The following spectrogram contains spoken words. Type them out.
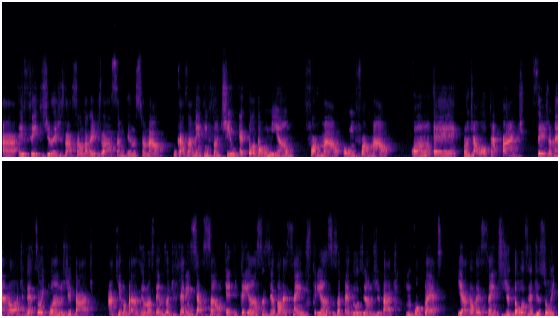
a, efeitos de legislação, da legislação internacional, o casamento infantil é toda união, formal ou informal, com, é, onde a outra parte seja menor de 18 anos de idade. Aqui no Brasil, nós temos a diferenciação entre crianças e adolescentes, crianças até 12 anos de idade incompletos e adolescentes de 12 a 18.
